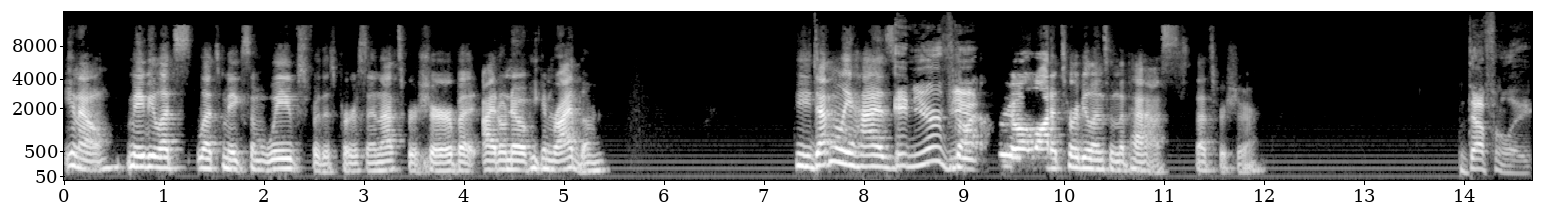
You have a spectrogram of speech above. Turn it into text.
you know, maybe let's let's make some waves for this person. That's for sure. But I don't know if he can ride them. He definitely has. In your view, through a lot of turbulence in the past. That's for sure. Definitely.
